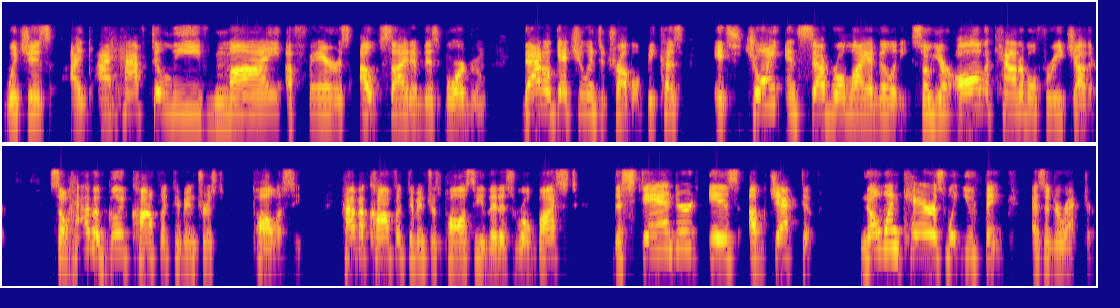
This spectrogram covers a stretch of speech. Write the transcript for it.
which is I, I have to leave my affairs outside of this boardroom. That'll get you into trouble because it's joint and several liability. So you're all accountable for each other. So have a good conflict of interest policy have a conflict of interest policy that is robust. The standard is objective. No one cares what you think as a director,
